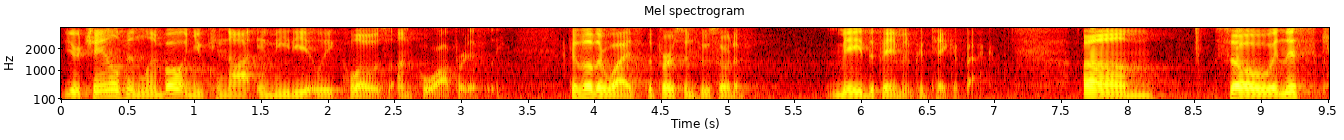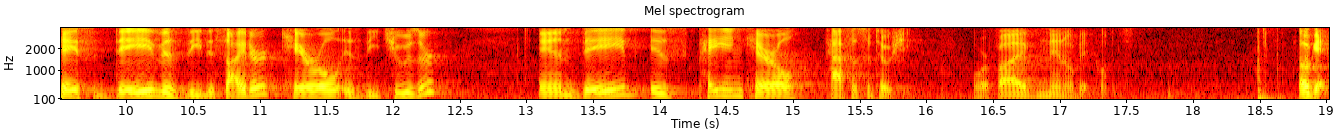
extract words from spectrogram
your channel's in limbo and you cannot immediately close uncooperatively. Because otherwise the person who sort of made the payment could take it back. Um, so in this case, Dave is the decider, Carol is the chooser, and Dave is paying Carol half a Satoshi, or five nano Bitcoins. Okay,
